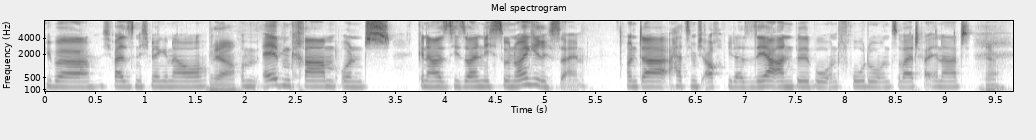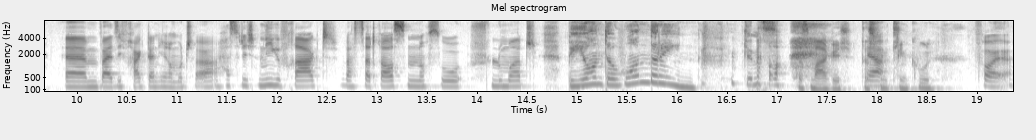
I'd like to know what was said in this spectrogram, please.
über, ich weiß es nicht mehr genau, ja. um Elbenkram und genau, sie sollen nicht so neugierig sein. Und da hat sie mich auch wieder sehr an Bilbo und Frodo und so weiter erinnert. Ja ähm, weil sie fragt dann ihre Mutter, hast du dich noch nie gefragt, was da draußen noch so schlummert? Beyond the Wandering. genau. Das, das, mag ich, das ja. klingt cool. Voll.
